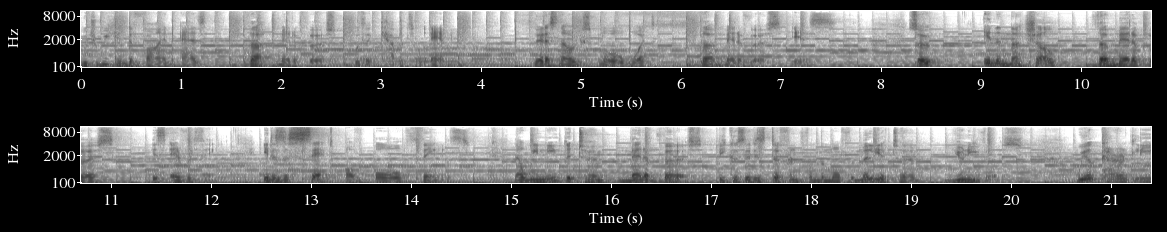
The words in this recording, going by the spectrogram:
which we can define as the metaverse with a capital M. Let us now explore what the metaverse is. So in a nutshell, the metaverse is everything. It is a set of all things. Now we need the term metaverse because it is different from the more familiar term universe. We are currently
